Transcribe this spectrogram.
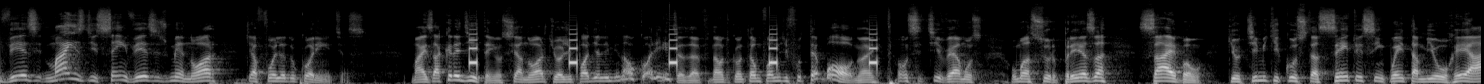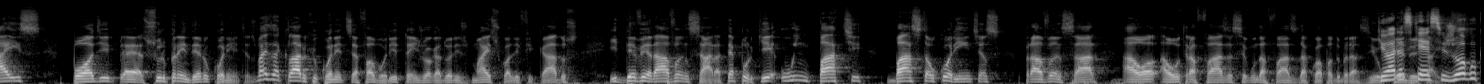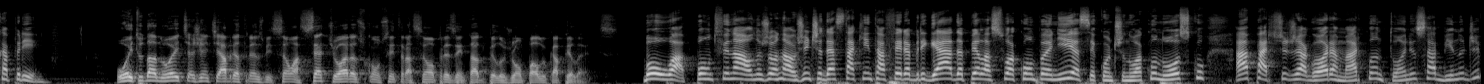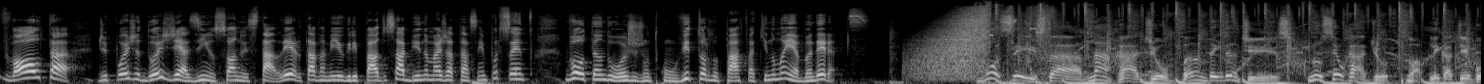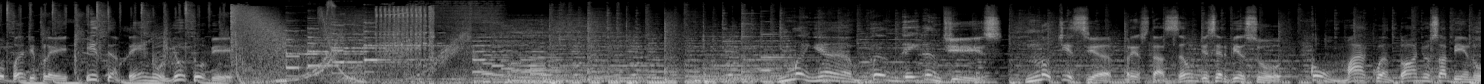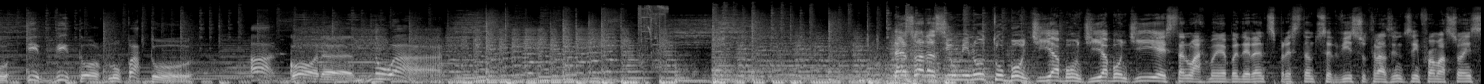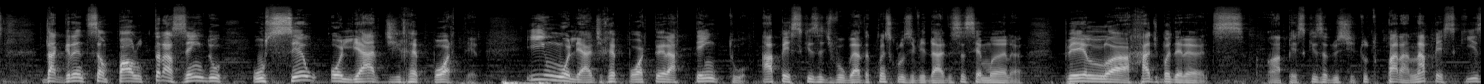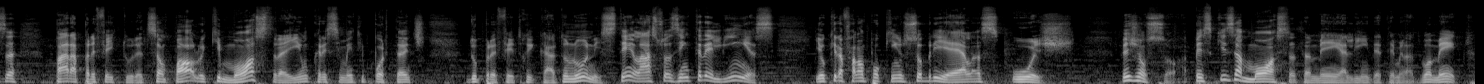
vezes, mais de 100 vezes menor que a folha do Corinthians. Mas acreditem, o Cianorte hoje pode eliminar o Corinthians, afinal de contas estamos falando de futebol, não é? Então, se tivermos uma surpresa, saibam que o time que custa 150 mil reais pode é, surpreender o Corinthians. Mas é claro que o Corinthians é favorito, tem jogadores mais qualificados e deverá avançar, até porque o empate basta ao Corinthians para avançar a, a, outra fase, a segunda fase da Copa do Brasil. Que horas que é esse jogo, Capri? 8 da noite, a gente abre a transmissão às 7 horas, concentração apresentado pelo João Paulo Capelanes. Boa, ponto final no jornal. Gente, desta quinta-feira, obrigada pela sua companhia. Você continua conosco. A partir de agora, Marco Antônio Sabino de volta. Depois de dois diazinhos só no estaleiro, estava meio gripado o Sabino, mas já está 100%. Voltando hoje junto com o Vitor Lupato aqui no Manhã Bandeirantes. Você está na Rádio Bandeirantes. No seu rádio, no aplicativo Bandplay e também no YouTube. Manhã Bandeirantes. Notícia, prestação de serviço com Marco Antônio Sabino e Vitor Lupato. Agora no ar. 10 horas e um minuto, bom dia, bom dia, bom dia. Está no Armanha Bandeirantes prestando serviço, trazendo as informações da Grande São Paulo, trazendo o seu olhar de repórter. E um olhar de repórter atento à pesquisa divulgada com exclusividade essa semana pela Rádio Bandeirantes, a pesquisa do Instituto Paraná Pesquisa para a Prefeitura de São Paulo e que mostra aí um crescimento importante do prefeito Ricardo Nunes. Tem lá suas entrelinhas e eu queria falar um pouquinho sobre elas hoje. Vejam só, a pesquisa mostra também ali em determinado momento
